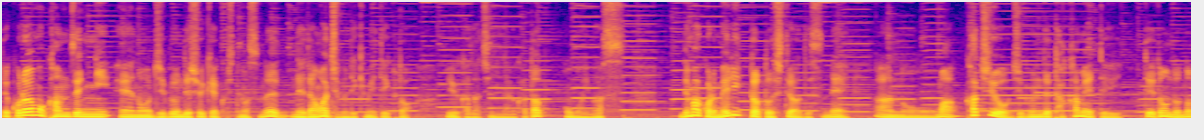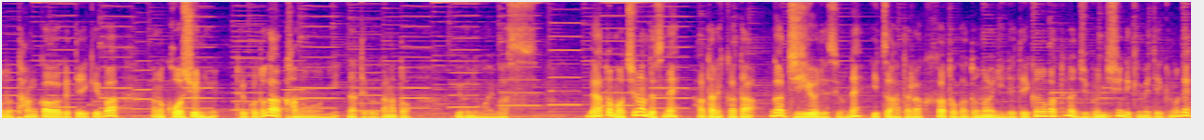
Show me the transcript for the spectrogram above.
で、これはもう完全に、えの自分で集客してますので、値段は自分で決めていくという形になるかと思います。でまあこれメリットとしてはですねあの、まあ、価値を自分で高めていってどんどんどんどん単価を上げていけばあの高収入ということが可能になってくるかなというふうに思います。であともちろんですね働き方が自由ですよね。いつ働くかとかどのように入れていくのかっていうのは自分自身で決めていくので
